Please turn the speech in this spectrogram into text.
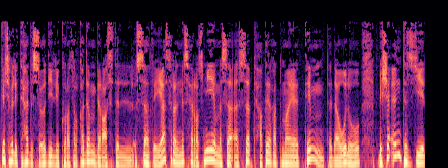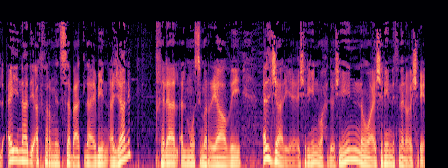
كشف الاتحاد السعودي لكرة القدم برئاسة الأستاذ ياسر المسحل رسميا مساء السبت حقيقة ما يتم تداوله بشأن تسجيل أي نادي أكثر من سبعة لاعبين أجانب خلال الموسم الرياضي الجارية 2021 و 2022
